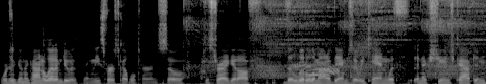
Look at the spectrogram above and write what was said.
We're just going to kind of let him do his thing these first couple turns. So just try to get off the little amount of damage that we can with an exchange captain.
